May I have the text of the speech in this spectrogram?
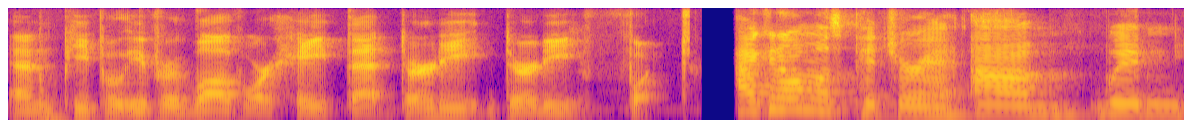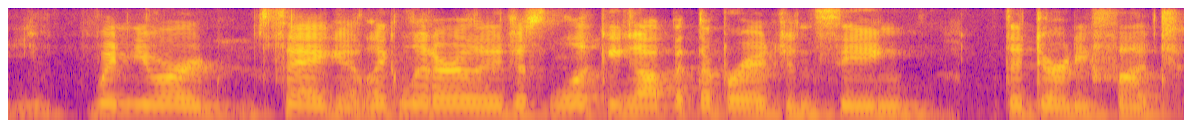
and people either love or hate that dirty, dirty foot. I could almost picture it um, when you, when you were saying it, like literally just looking up at the bridge and seeing the dirty foot.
